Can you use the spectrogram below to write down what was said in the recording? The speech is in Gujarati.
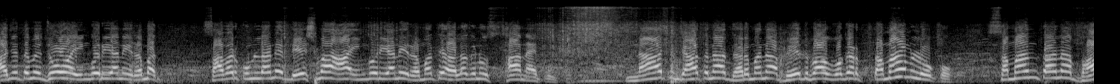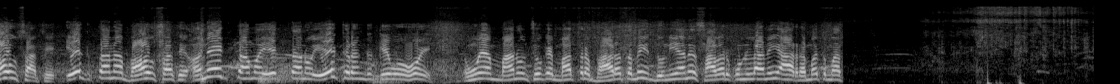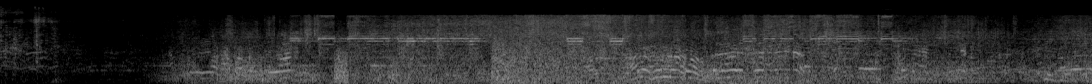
આજે તમે જુઓ આ ઇંગોરિયાની રમત. સાવરકુંડલાને દેશમાં આ ઇંગોરિયાની રમતે અલગનું સ્થાન આપ્યું છે. નાત જાતના ધર્મના ભેદભાવ વગર તમામ લોકો સમાનતાના ભાવ સાથે, એકતાના ભાવ સાથે, અનેકતામાં એકતાનો એક રંગ કેવો હોય, હું એમ માનું છું કે માત્ર ભારત નહીં, દુનિયાને સાવરકુંડલાની આ રમતમાં anything.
